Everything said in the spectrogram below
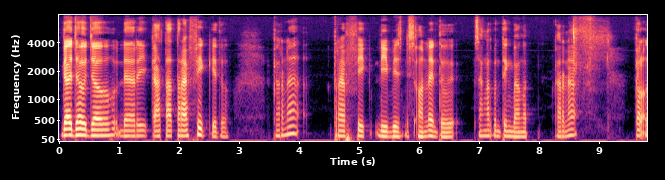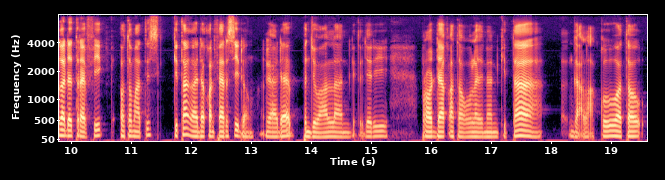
gak jauh-jauh dari kata traffic gitu. Karena traffic di bisnis online tuh sangat penting banget. Karena kalau nggak ada traffic otomatis kita nggak ada konversi dong nggak ada penjualan gitu. Jadi produk atau layanan kita nggak laku atau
